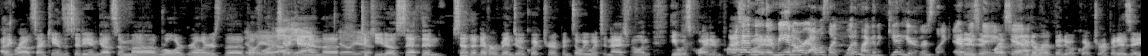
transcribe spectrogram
I think we're outside Kansas City and got some uh, roller grillers, the Hell buffalo yeah. Oh, chicken yeah. and the Hell yeah! taquitos. Seth and Seth had never been to a QuikTrip until we went to Nashville, and he was quite impressed. I had neither. it. Me and Ari, I was like, "What am I going to get here?" There's like It is everything. impressive. If you've never been to a QuikTrip, it is a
